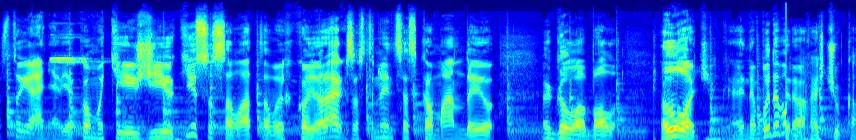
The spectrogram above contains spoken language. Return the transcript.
Стояння, в якому TSG Юкіс у салатових кольорах зустрінеться з командою Global Logic. Не будемо Гащука.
